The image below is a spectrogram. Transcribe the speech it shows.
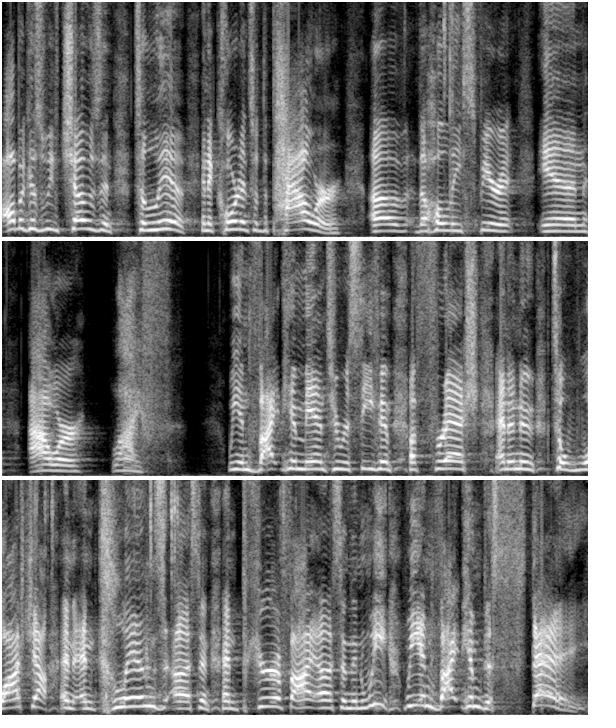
All because we've chosen to live in accordance with the power of the Holy Spirit in our life. We invite him in to receive him afresh and anew, to wash out and, and cleanse us and, and purify us. And then we, we invite him to stay.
